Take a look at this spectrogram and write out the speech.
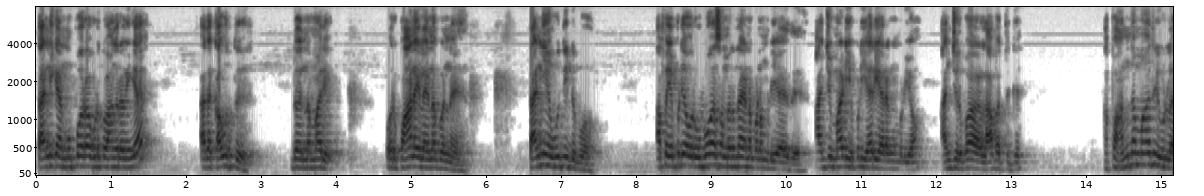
தண்ணி கேன் முப்பது ரூபா கொடுத்து வாங்குறவங்க அதை கவுத்து இதோ இந்த மாதிரி ஒரு பானையில் என்ன பண்ணு? தண்ணியை ஊற்றிட்டு போ. அப்போ எப்படி ஒரு உபவாசம் இருந்தால் என்ன பண்ண முடியாது? அஞ்சு மாடி எப்படி ஏறி இறங்க முடியும்? அஞ்சு ரூபாய் லாபத்துக்கு. அப்போ அந்த மாதிரி உள்ள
